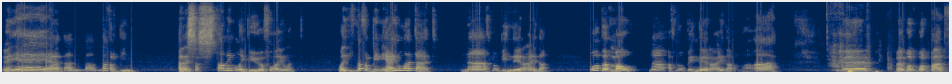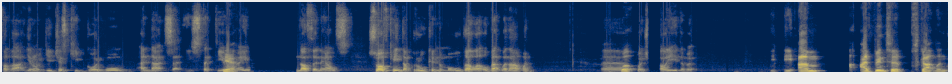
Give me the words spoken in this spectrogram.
Went, yeah, yeah, I, have never been. And it's a stunningly beautiful island. Like, you've never been to Islay, Dad? Nah, I've not been there either. What about Mull? Nah, I've not been there either. Ah. Uh, but we're, we're bad for that. You know, you just keep going home and that's it. You stick to your yeah. island, nothing else. So I've kind of broken the mold a little bit with that one. Uh, well, which I'm delighted about. Um, I've been to Scotland.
